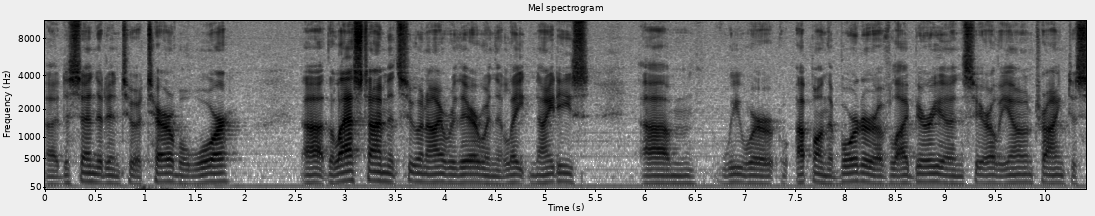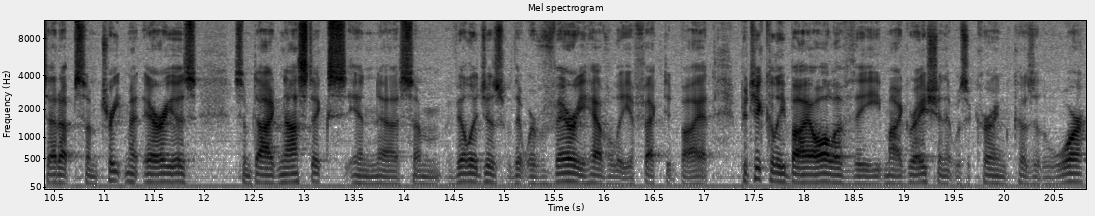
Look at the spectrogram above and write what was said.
uh, descended into a terrible war. Uh, the last time that Sue and I were there were in the late 90s. Um, we were up on the border of Liberia and Sierra Leone trying to set up some treatment areas, some diagnostics in uh, some villages that were very heavily affected by it, particularly by all of the migration that was occurring because of the war.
